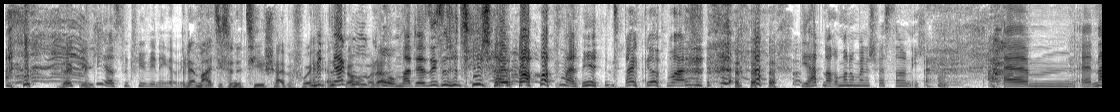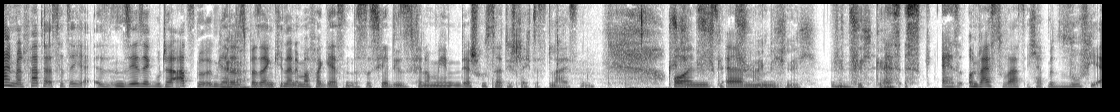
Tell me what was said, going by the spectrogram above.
Wirklich. ja, es tut viel weniger weh. Und er malt sich so eine Zielscheibe vorher Mit erst drauf, oder? Hat er sich so eine Zielscheibe auf meinen Hintern gemacht. Die hatten auch immer nur meine Schwester und ich. Hm. Ähm, äh, nein, mein Vater ist tatsächlich ein sehr, sehr guter Arzt, nur irgendwie hat er Ja. das bei seinen Kindern immer vergessen. Das ist ja dieses Phänomen, der Schuster hat die schlechtesten Leisten. das Und gibt's ähm, eigentlich nicht. Witzig, gell? es ist, also, und weißt du was, ich habe mit so vielen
